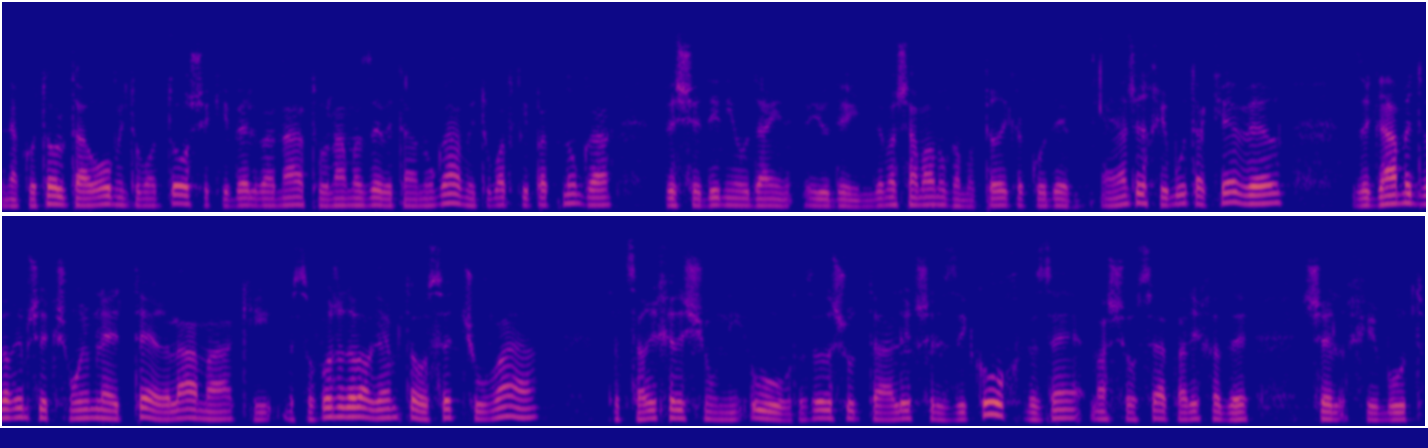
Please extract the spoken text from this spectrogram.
לנקותו ולטהרו מטומאתו שקיבל בהנאת עולם הזה ותענוגה, מטומאת קליפת נוגה ושדין יהודין. זה מה שאמרנו גם בפרק הקודם. העניין של חיבוט הקבר זה גם בדברים שקשורים להיתר, למה? כי בסופו של דבר, גם אם אתה עושה תשובה, אתה צריך איזשהו ניעור, אתה צריך איזשהו תהליך של זיכוך, וזה מה שעושה התהליך הזה של חיבוט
